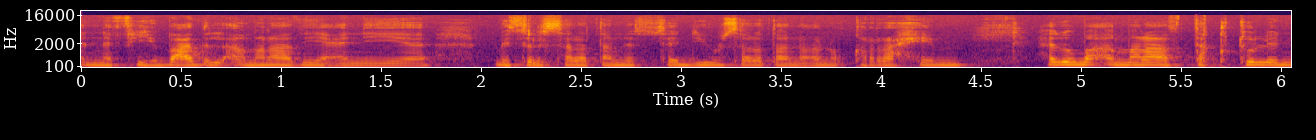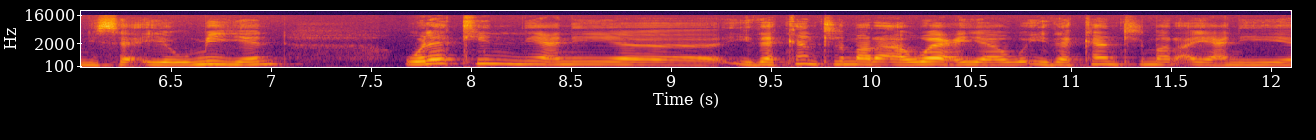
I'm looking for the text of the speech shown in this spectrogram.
أن فيه بعض الأمراض يعني مثل سرطان الثدي وسرطان عنق الرحم. هذوما أمراض تقتل النساء يوميا. ولكن يعني إذا كانت المرأة واعية وإذا كانت المرأة يعني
